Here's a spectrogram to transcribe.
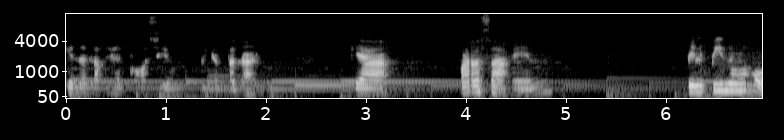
kinalakihan ko kasi yung wikang Tagalog. Kaya, para sa akin, Pilipino ako,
